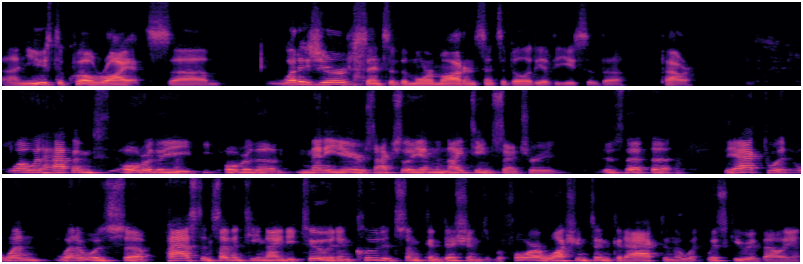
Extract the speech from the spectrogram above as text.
and used to quell riots. Um, what is your sense of the more modern sensibility of the use of the power? Well, what happened over the over the many years, actually in the 19th century, is that the the act when when it was uh, passed in 1792 it included some conditions before washington could act in the whiskey rebellion.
